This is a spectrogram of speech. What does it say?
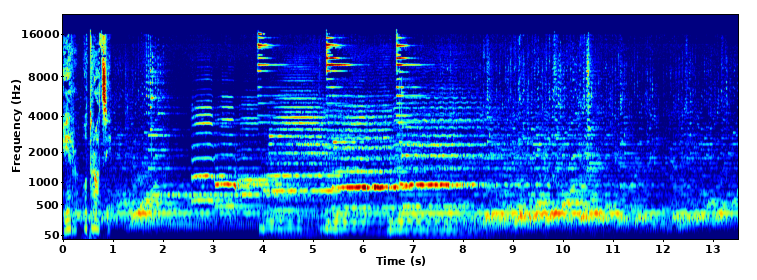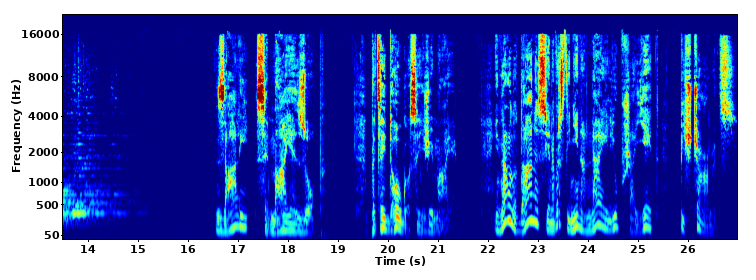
zvečer otroci. Zali se maje zob. Predvsej dolgo se ji že maje. In ravno danes je na vrsti njena najljubša jed, piščanec.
